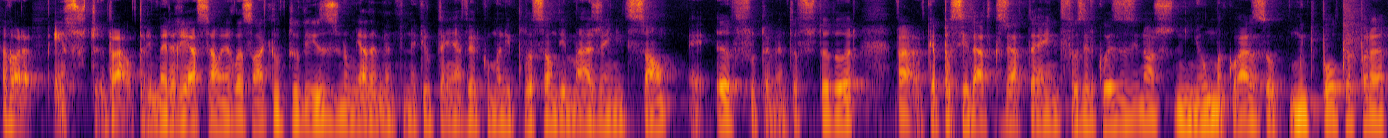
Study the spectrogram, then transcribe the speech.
Agora, é a primeira reação em relação àquilo que tu dizes, nomeadamente naquilo que tem a ver com manipulação de imagem e de som, é absolutamente assustador. A capacidade que já tem de fazer coisas e nós nenhuma, quase, ou muito pouca, para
